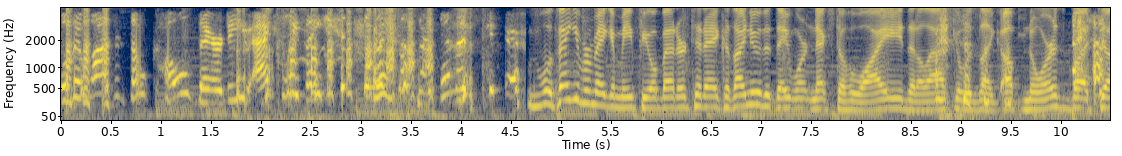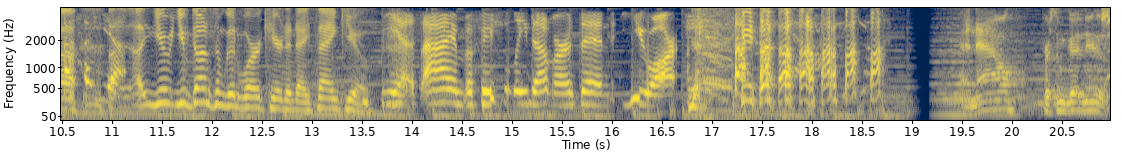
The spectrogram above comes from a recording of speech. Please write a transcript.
"Well, then why is it so cold there? Do you actually think it's the southern hemisphere?" Well, thank you for making me feel better today because I knew that they weren't next to Hawaii, that Alaska was like up north. But uh, Yeah. uh, you, you've done some good work here today. Thank you. Yes, I am officially dumber than you are. And now for some good news.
